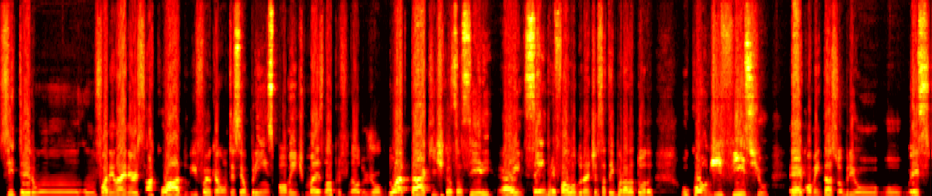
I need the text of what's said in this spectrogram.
se ter um, um 49ers acuado. E foi o que aconteceu, principalmente mais lá para o final do jogo. No ataque de Kansas City, a gente sempre falou durante essa temporada toda o quão difícil é comentar sobre o, o esse,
